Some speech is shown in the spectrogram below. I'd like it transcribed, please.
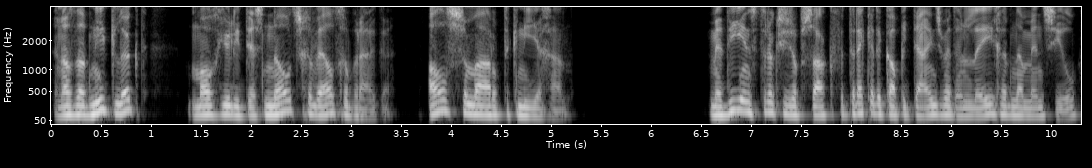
En als dat niet lukt, mogen jullie desnoods geweld gebruiken, als ze maar op de knieën gaan. Met die instructies op zak vertrekken de kapiteins met hun leger naar Mensiel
